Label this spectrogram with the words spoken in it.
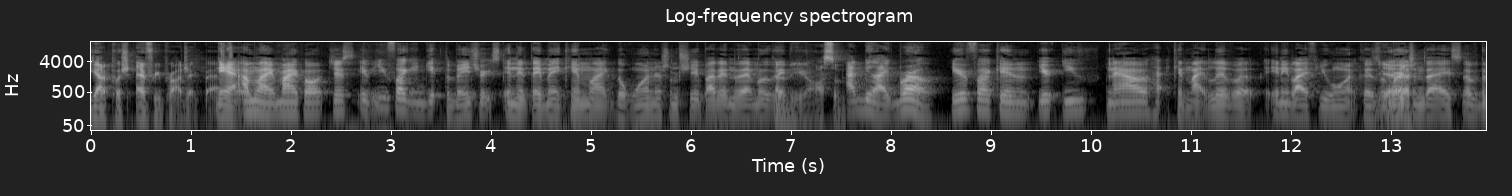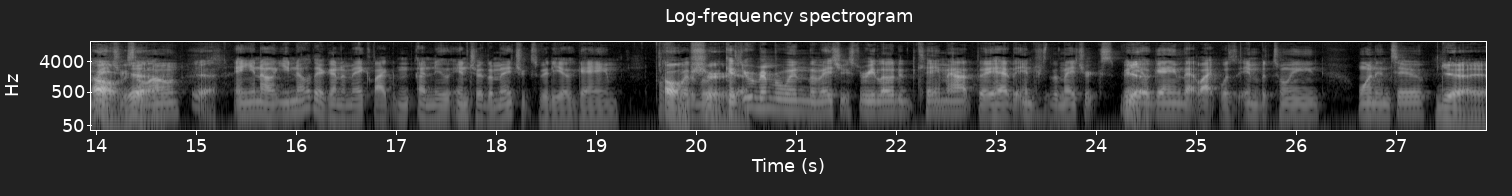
you got to push every project back. Yeah, I'm like Michael. Just if you fucking get the Matrix, and if they make him like the one or some shit by the end of that movie, that'd be awesome. I'd be like, bro, you're fucking, you you now can like live a any life you want because the Yeah. merchandise of the Oh, Matrix yeah. alone. Yeah. And you know, you know they're gonna make like n- a new Enter the Matrix video game. Oh, the sure, Because yeah. you remember when the Matrix Reloaded came out, they had the Enter the Matrix video game that like was in between one and two, Yeah, yeah.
